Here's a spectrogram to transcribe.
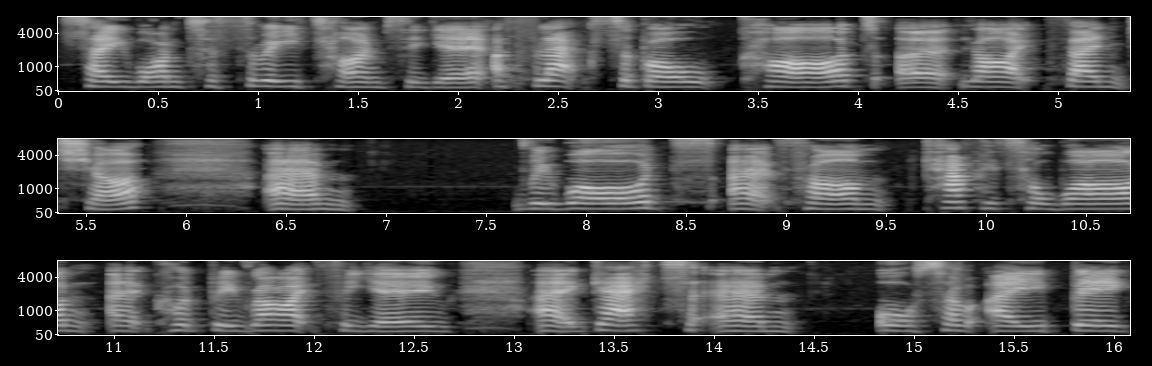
say one to three times a year a flexible card uh, like venture um, rewards uh, from capital one uh, could be right for you uh, get um, also a big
